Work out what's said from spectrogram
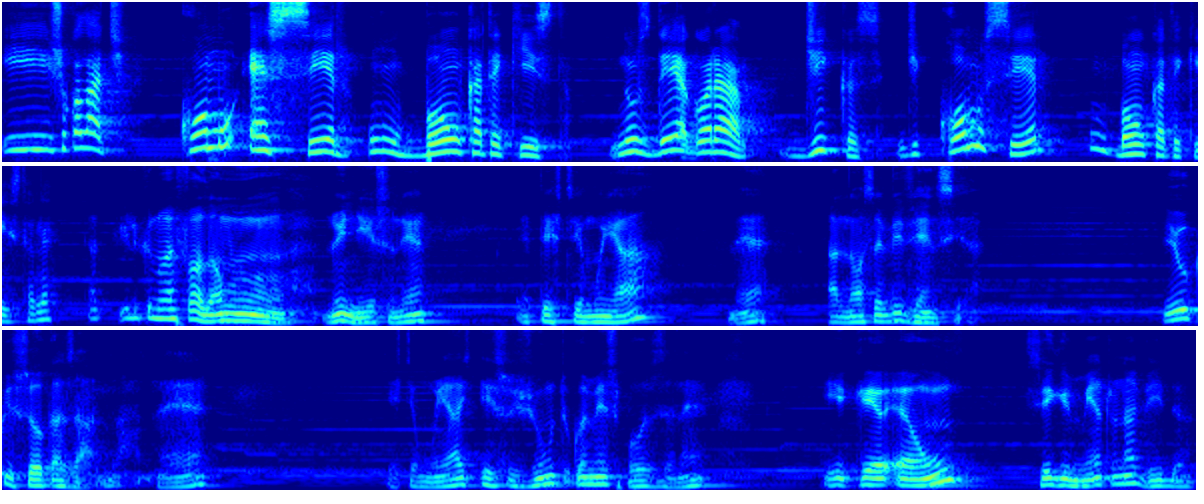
E Chocolate, como é ser um bom catequista? Nos dê agora dicas de como ser um bom catequista, né? Aquilo que nós falamos no, no início, né? é testemunhar né, a nossa vivência. Eu que sou casado, né? Testemunhar isso junto com a minha esposa, né? E que é um segmento na vida.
